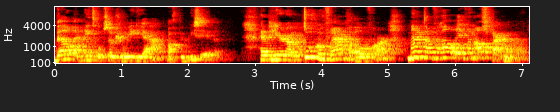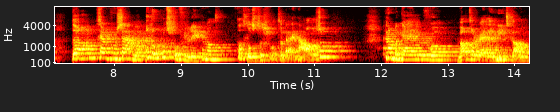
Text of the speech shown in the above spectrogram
wel en niet op social media mag publiceren. Heb je hier nou toch nog vragen over? Maak dan vooral even een afspraak. Dan gaan we voor samen een oploskoffie drinken, want dat lost tenslotte bijna alles op. En dan bekijken we gewoon wat er wel en niet kan.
